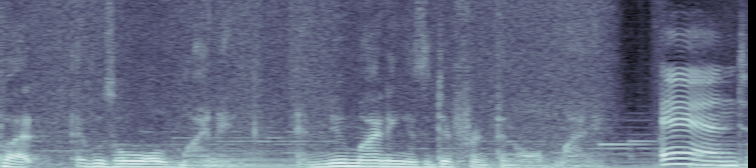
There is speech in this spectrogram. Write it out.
but it was old mining, and new mining is different than old mining. And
